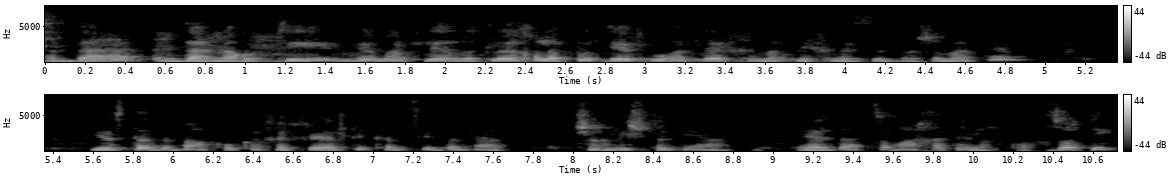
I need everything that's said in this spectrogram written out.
הדעת דנה אותי, ואמרת לי, אז את לא יכולה, פה תהיה גבורתך אם את נכנסת בה. שמעתם? היא עשתה דבר כל כך יפה, אל תיכנסי בדעת. אפשר להשתגע. הילדה צורחת, אין לך כוח. זאתי,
